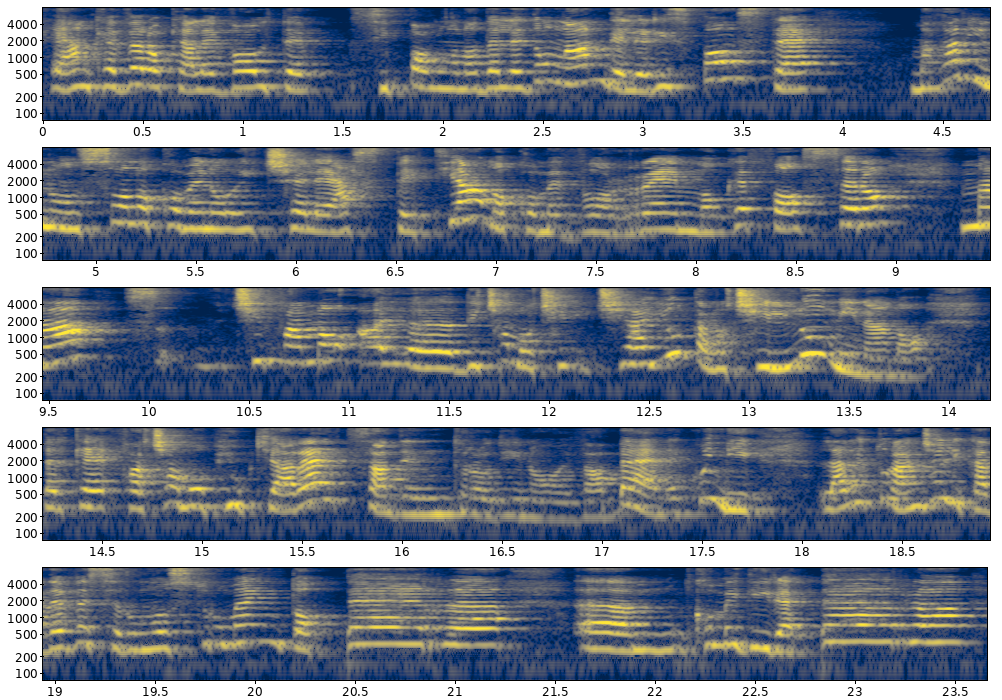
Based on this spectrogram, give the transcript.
È anche vero che alle volte si pongono delle domande e le risposte magari non sono come noi ce le aspettiamo, come vorremmo che fossero, ma ci fanno, eh, diciamo, ci, ci aiutano, ci illuminano, perché facciamo più chiarezza dentro di noi, va bene? Quindi la lettura angelica deve essere uno strumento per, ehm, come dire, per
